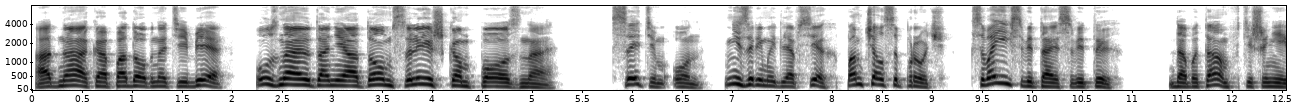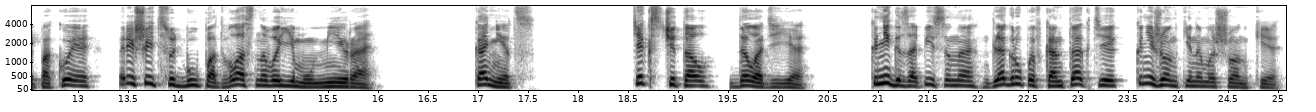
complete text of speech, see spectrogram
Однако, подобно тебе, узнают они о том слишком поздно». С этим он, незримый для всех, помчался прочь, к своей святая святых, дабы там, в тишине и покое, решить судьбу подвластного ему мира. Конец. Текст читал Деладье. Книга записана для группы ВКонтакте «Книжонки на мышонке».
